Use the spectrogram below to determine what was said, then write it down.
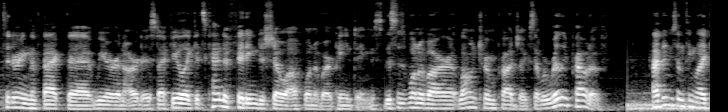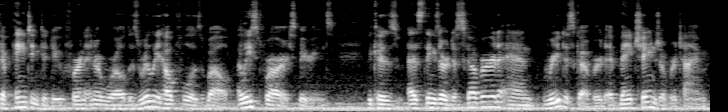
Considering the fact that we are an artist, I feel like it's kind of fitting to show off one of our paintings. This is one of our long-term projects that we're really proud of. Having something like a painting to do for an inner world is really helpful as well, at least for our experience, because as things are discovered and rediscovered, it may change over time.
